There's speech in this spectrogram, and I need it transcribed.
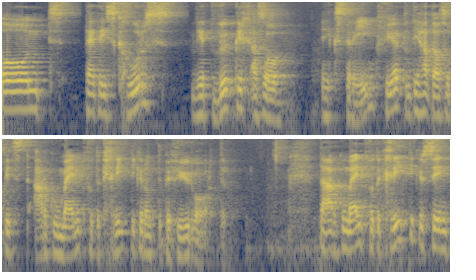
Und der Diskurs wird wirklich also extrem geführt und ich habe da so ein bisschen das Argument der Kritiker und der Befürworter. Das Argument von der Kritiker sind,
